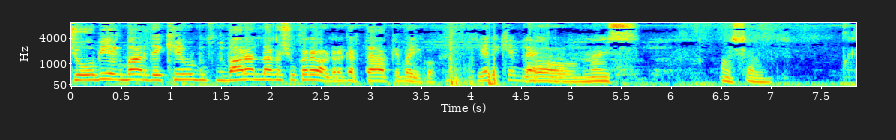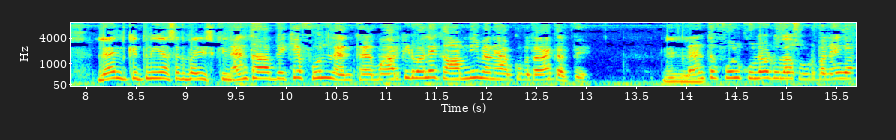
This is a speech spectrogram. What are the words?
जो भी एक बार देखे वो दोबारा अल्लाह का शुक्र है ऑर्डर करता है आपके भाई को। ये देखिए ब्लैक नाइस माशाल्लाह। लेंथ कितनी है असद भाई इसकी? लेंथ आप देखिए फुल लेंथ है। मार्केट वाले काम नहीं मैंने आपको बताया करते। लेंथ फुल कूला डुला सूट बनेगा।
